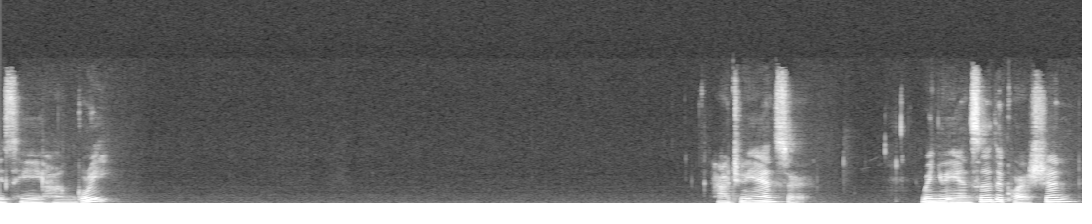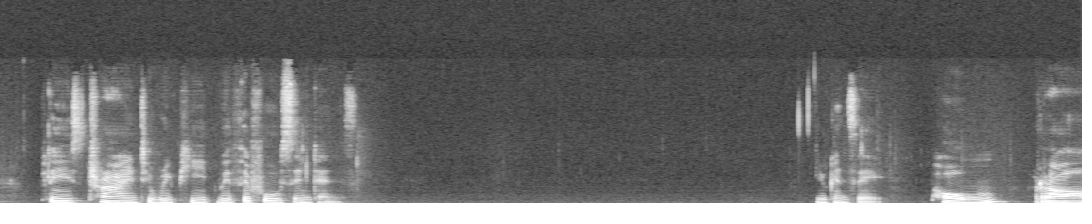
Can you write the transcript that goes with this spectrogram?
Is he hungry? How to answer? When you answer the question, please try to repeat with the full sentence. You can say ผมร้อ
